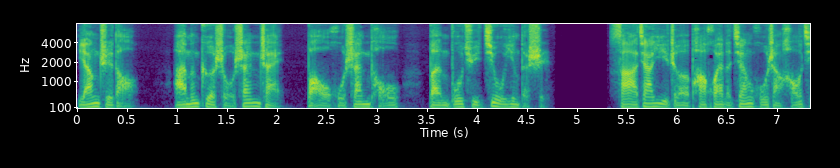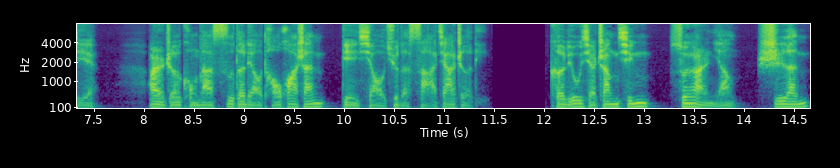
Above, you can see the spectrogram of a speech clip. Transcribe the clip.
杨知道俺们各守山寨，保护山头，本不去救应的事。洒家一者怕坏了江湖上豪杰，二者恐那撕得了桃花山，便小去了洒家这里。可留下张青、孙二娘、施恩、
